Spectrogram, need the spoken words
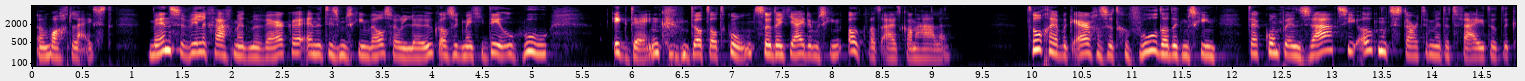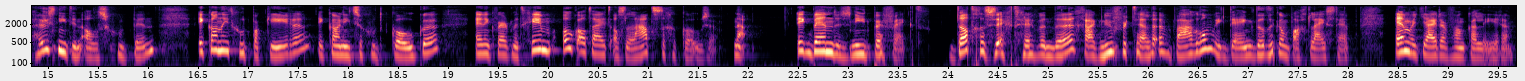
een wachtlijst. Mensen willen graag met me werken en het is misschien wel zo leuk als ik met je deel hoe ik denk dat dat komt, zodat jij er misschien ook wat uit kan halen. Toch heb ik ergens het gevoel dat ik misschien ter compensatie ook moet starten met het feit dat ik heus niet in alles goed ben. Ik kan niet goed parkeren, ik kan niet zo goed koken en ik werd met gym ook altijd als laatste gekozen. Nou, ik ben dus niet perfect. Dat gezegd hebbende ga ik nu vertellen waarom ik denk dat ik een wachtlijst heb en wat jij daarvan kan leren.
